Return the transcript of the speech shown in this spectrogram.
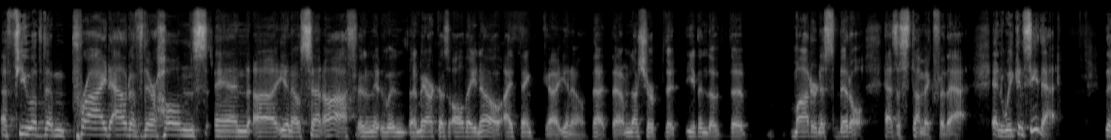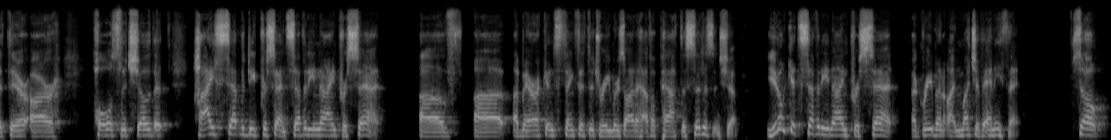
a few of them pried out of their homes and uh, you know sent off, and when America's all they know, I think uh, you know that, that, I'm not sure that even the the modernist middle has a stomach for that, and we can see that that there are polls that show that high 70%, 79% of uh, Americans think that the Dreamers ought to have a path to citizenship you don't get 79% agreement on much of anything. So,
